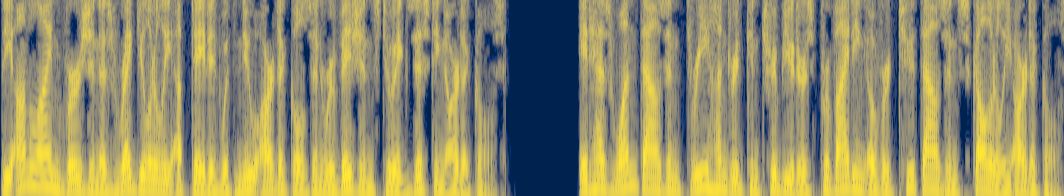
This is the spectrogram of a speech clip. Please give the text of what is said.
The online version is regularly updated with new articles and revisions to existing articles. It has 1,300 contributors providing over 2,000 scholarly articles.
